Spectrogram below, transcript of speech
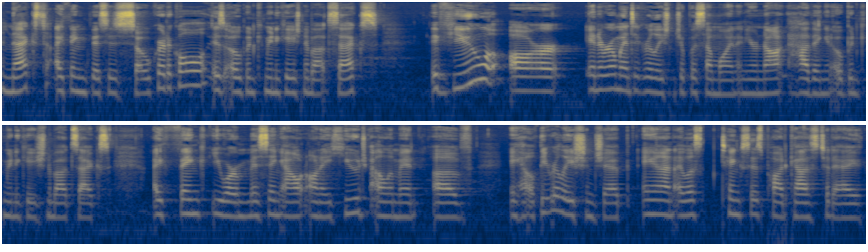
next, I think this is so critical is open communication about sex. If you are in a romantic relationship with someone and you're not having an open communication about sex, I think you are missing out on a huge element of a healthy relationship. And I listened to Tinx's podcast today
